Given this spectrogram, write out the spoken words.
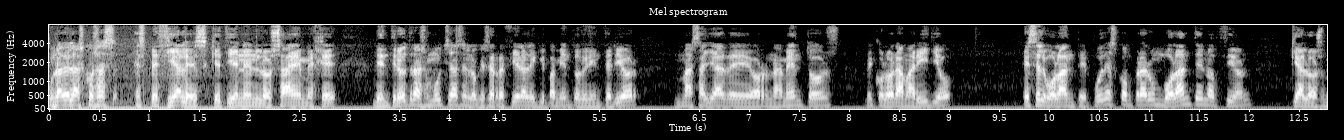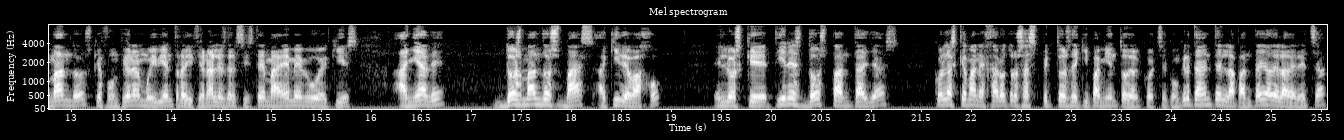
Una de las cosas especiales que tienen los AMG, de entre otras muchas en lo que se refiere al equipamiento del interior, más allá de ornamentos de color amarillo, es el volante. Puedes comprar un volante en opción que a los mandos, que funcionan muy bien tradicionales del sistema MBUX, añade dos mandos más aquí debajo, en los que tienes dos pantallas con las que manejar otros aspectos de equipamiento del coche. Concretamente en la pantalla de la derecha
